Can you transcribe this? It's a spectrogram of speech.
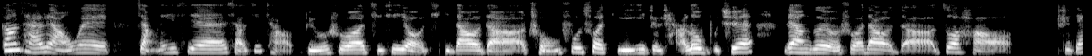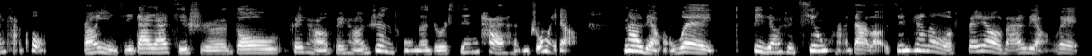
刚才两位讲了一些小技巧，比如说琪琪有提到的重复错题，一直查漏补缺；亮哥有说到的做好时间卡控，然后以及大家其实都非常非常认同的，就是心态很重要。那两位毕竟是清华大佬，今天呢，我非要把两位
